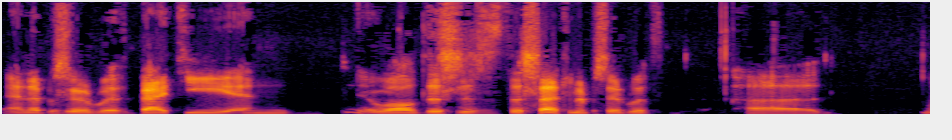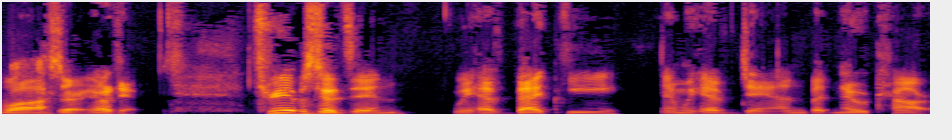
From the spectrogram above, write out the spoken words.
an episode with Becky, and well, this is the second episode with. Uh, well, sorry, okay, three episodes in, we have Becky and we have Dan, but no Kara.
